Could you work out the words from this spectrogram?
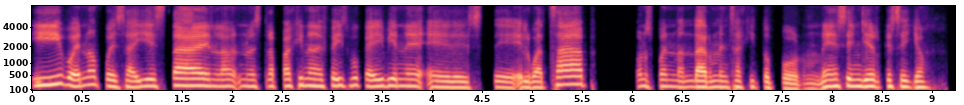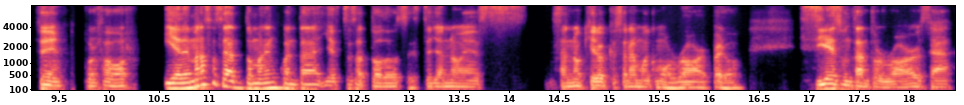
Y bueno, pues ahí está en la, nuestra página de Facebook, ahí viene este, el WhatsApp, o nos pueden mandar mensajito por Messenger, qué sé yo. Sí, por favor. Y además, o sea, tomar en cuenta, y esto es a todos, este ya no es, o sea, no quiero que suene muy como raw, pero sí es un tanto raw, o sea,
